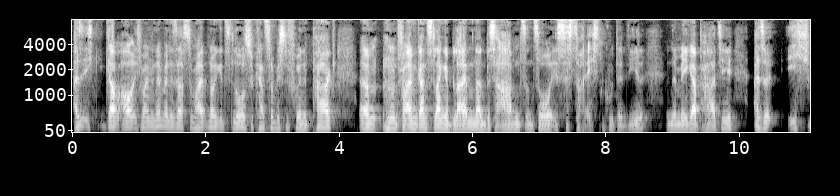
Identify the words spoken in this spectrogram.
also ich glaube auch, ich meine, ne, wenn du sagst, um halb neun geht's los, du kannst noch ein bisschen früher in den Park ähm, und vor allem ganz lange bleiben, dann bis abends und so, ist es doch echt ein guter Deal. Eine mega Party. Also ich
